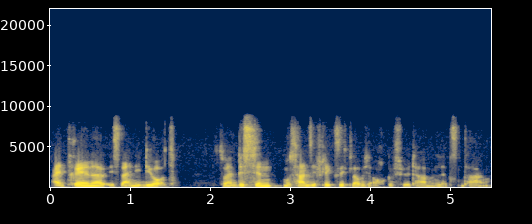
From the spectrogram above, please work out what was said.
ein Trainer ist ein Idiot. So ein bisschen muss Hansi Flick sich, glaube ich, auch gefühlt haben in den letzten Tagen.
